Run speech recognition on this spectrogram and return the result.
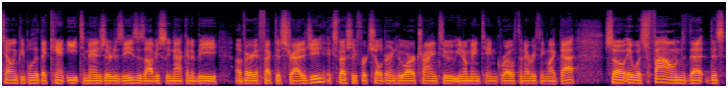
telling people that they can't eat to manage their disease is obviously not going to be a very effective strategy, especially for children who are trying to, you know, maintain growth and everything like that. So it was found that this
